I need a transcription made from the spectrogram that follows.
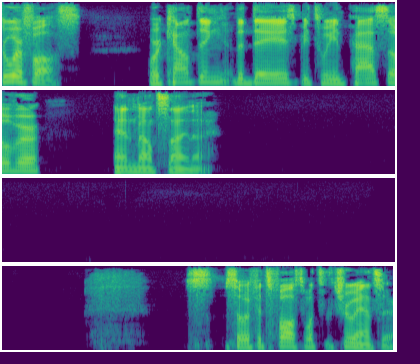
True or false? We're counting the days between Passover and Mount Sinai. So if it's false, what's the true answer?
